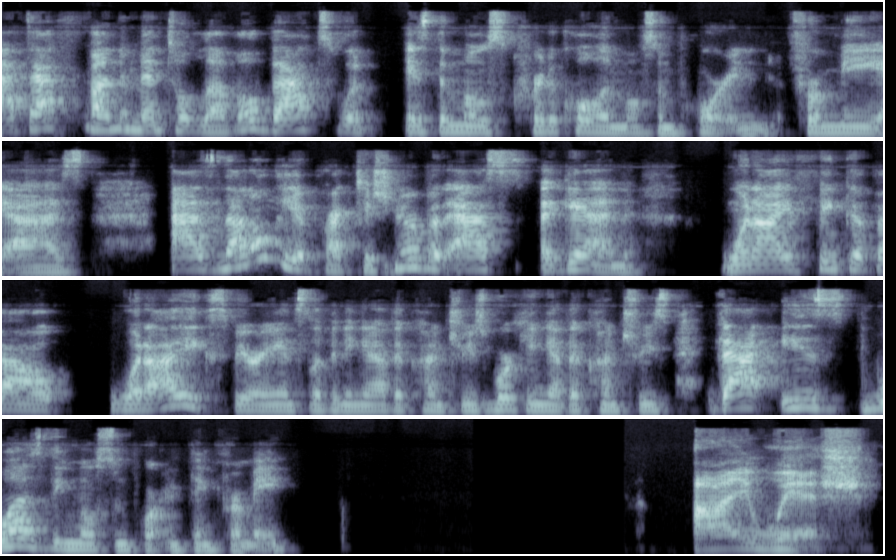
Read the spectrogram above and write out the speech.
at that fundamental level, that's what is the most critical and most important for me as as not only a practitioner, but as again, when I think about what I experienced living in other countries, working in other countries, that is was the most important thing for me. I wish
